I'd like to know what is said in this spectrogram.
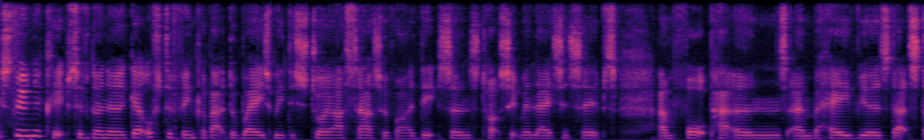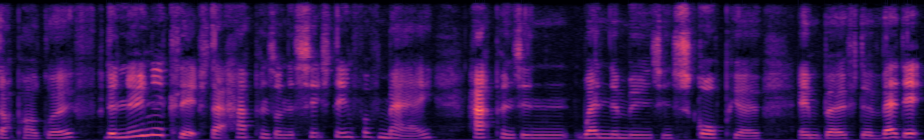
This lunar eclipse is going to get us to think about the ways we destroy ourselves with our addictions, toxic relationships, and thought patterns and behaviours that stop our growth. The lunar eclipse that happens on the 16th of May happens in when the moon's in Scorpio in both the Vedic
